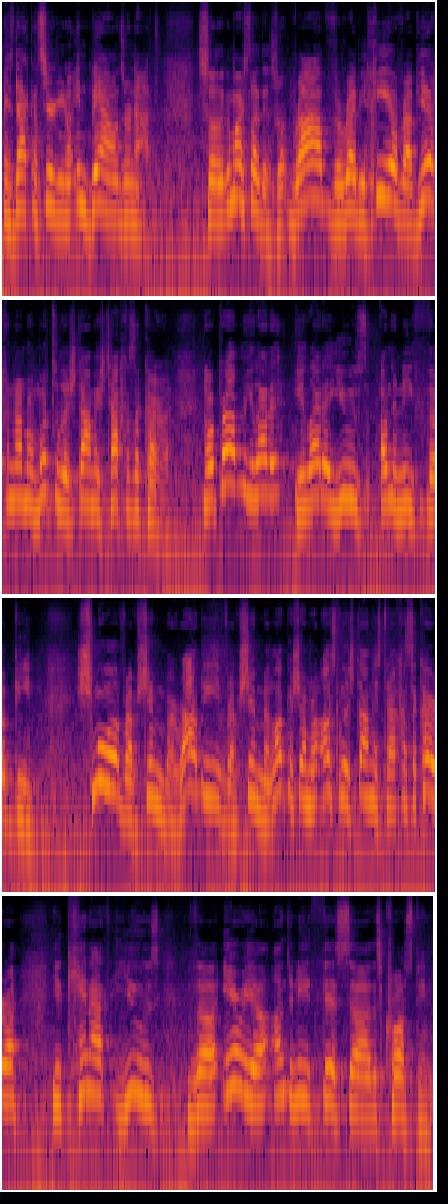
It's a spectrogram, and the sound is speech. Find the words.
Is that considered, you know, in bounds or not? So the Gemara is like this: Rab, the Rabbi Chia, Rabbi Yochanan, mutter l'shtamish tachas akara. No problem. You let it. You let it use underneath the beam. Shmuel, Rab bar Rabbi, Rab Shimon ben Lakish, Amar Asl l'shtamish tachas. You cannot use the area underneath this uh, this cross beam.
